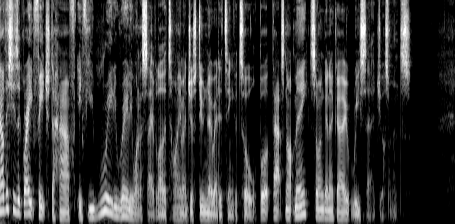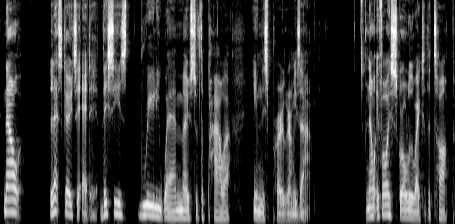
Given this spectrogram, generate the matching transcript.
Now this is a great feature to have if you really, really want to save a lot of time and just do no editing at all, but that's not me, so I'm going to go reset adjustments. Now let's go to edit. This is really where most of the power in this program is at. Now if I scroll all the way to the top,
